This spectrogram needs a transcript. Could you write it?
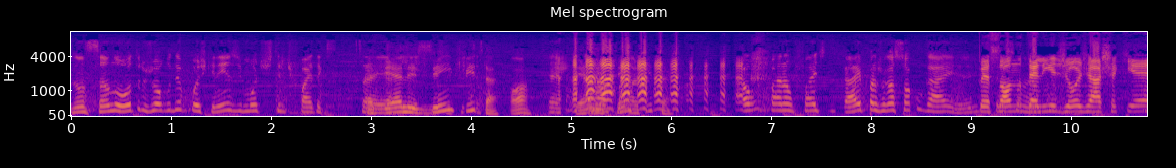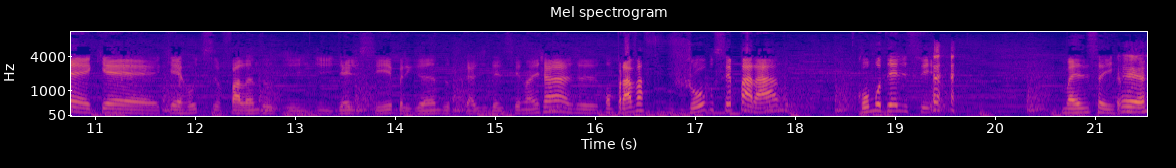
lançando outro jogo depois, que nem os de monte Street Fighter que É sai. DLC em fita, ó. É. DLC em fita. É um Final Fight do Guy pra jogar só com o Guy. né? O pessoal no telinha de hoje acha que é que é que é Roots falando de, de DLC, brigando por causa de DLC, nós já, já comprava jogo separado como DLC. Mas isso aí. É.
